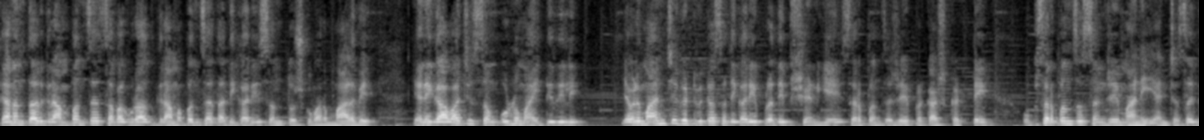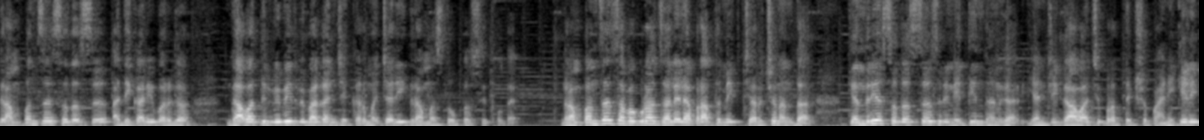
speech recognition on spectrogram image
त्यानंतर ग्रामपंचायत सभागृहात ग्रामपंचायत अधिकारी संतोषकुमार माळवे यांनी गावाची संपूर्ण माहिती दिली. यावेळी मानचे गटविकास अधिकारी प्रदीप शेंडगे सरपंच जयप्रकाश कट्टे उपसरपंच संजय माने यांच्यासह ग्रामपंचायत सदस्य अधिकारी वर्ग गावातील विविध विभागांचे कर्मचारी ग्रामस्थ उपस्थित होते. ग्रामपंचायत सभागृहात झालेल्या प्राथमिक चर्चेनंतर केंद्रीय सदस्य श्री नितीन धनगर यांची गावाची प्रत्यक्ष पाहणी केली.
